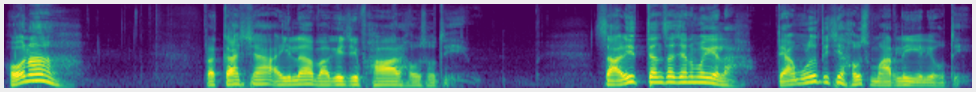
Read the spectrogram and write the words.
हो ना. प्रकाशच्या आईला बागेची फार हौस होती. चाळीत त्यांचा जन्म गेला. त्यामुळं तिची हौस मारली गेली होती.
